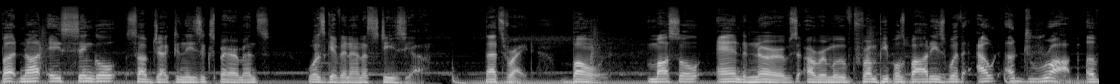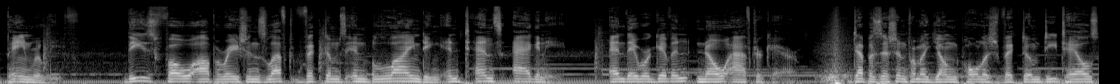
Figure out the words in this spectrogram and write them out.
but not a single subject in these experiments was given anesthesia. That's right, bone, muscle, and nerves are removed from people's bodies without a drop of pain relief. These faux operations left victims in blinding, intense agony, and they were given no aftercare. Deposition from a young Polish victim details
